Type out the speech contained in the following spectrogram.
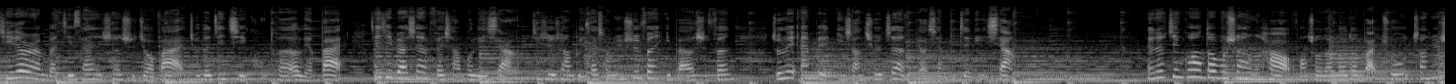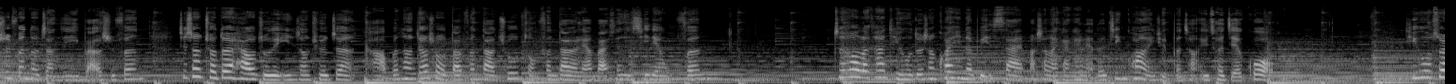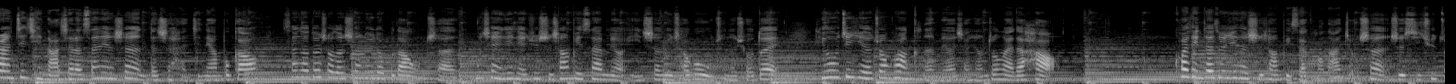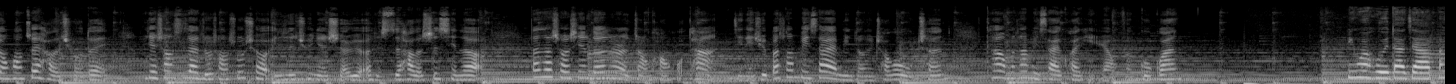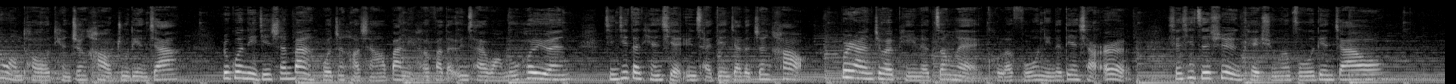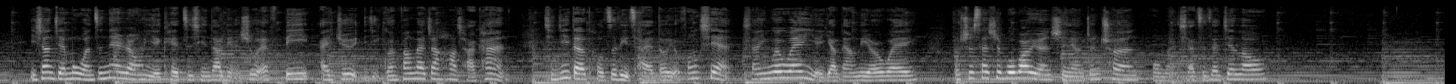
七六人本季三十胜十九败，球队近期苦吞二连败，近期表现非常不理想。近十场比赛场均失分一百二十分，主力 Embiid 因伤缺阵，表现不尽理想。两队近况都不是很好，防守端漏洞百出，场均失分都将近一百二十分。加上球队还有主力因伤缺阵，看好本场交手打分打出总分大约两百三十七点五分。最后来看鹈鹕对上快艇的比赛，马上来看看两队近况以及本场预测结果。鹈鹕虽然近期拿下了三连胜，但是含金量不高，三个对手的胜率都不到五成。目前已经连续十场比赛没有赢胜率超过五成的球队，鹈鹕近期的状况可能没有想象中来得好。快艇在最近的十场比赛狂拿九胜，是西区状况最好的球队，而且上次在主场输球已经是去年十二月二十四号的事情了。当家球星 Lerner 状况火烫，已经连续八场比赛命中率超过五成，看好本场比赛快艇让分过关。另外呼吁大家办网投填证号注店家，如果你已经申办或正好想要办理合法的运彩网络会员，请记得填写运彩店家的证号，不然就会便宜了赠嘞，苦了服务您的店小二。详细资讯可以询问服务店家哦。以上节目文字内容也可以自行到脸书、FB、IG 以及官方赖账号查看。请记得投资理财都有风险，相依微微也要量力而为。我是赛事播报员史梁真纯，我们下次再见喽。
